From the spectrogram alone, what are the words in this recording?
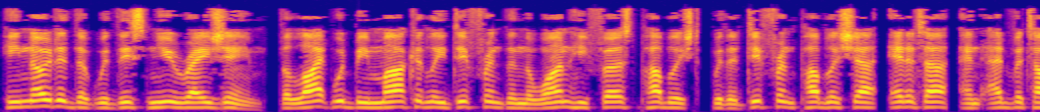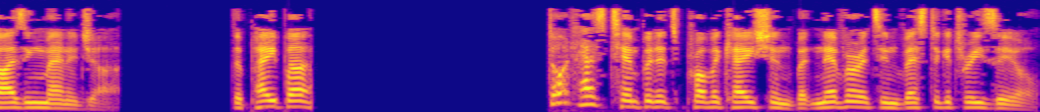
He noted that with this new regime, the Light would be markedly different than the one he first published, with a different publisher, editor, and advertising manager. The paper, Dot has tempered its provocation but never its investigatory zeal.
